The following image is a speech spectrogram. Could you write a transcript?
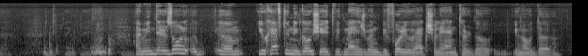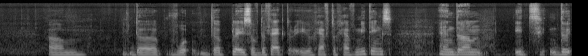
there in the same place. I mean, there's all um, you have to negotiate with management before you actually enter the, you know, the, um, the the place of the factory. You have to have meetings, and um, it the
